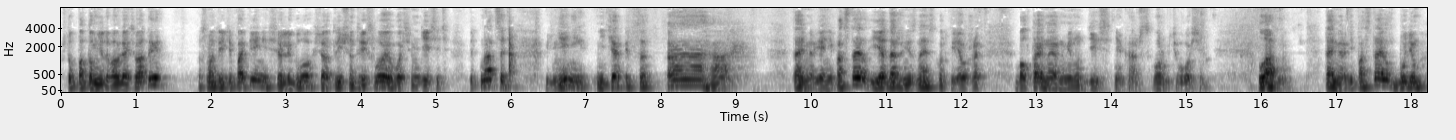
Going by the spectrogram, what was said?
Чтобы потом не добавлять воды. Посмотрите по пене. Все легло. Все отлично. Три слоя. 8, 10, 15. Мне не, не терпится. Ага. Таймер я не поставил. И я даже не знаю, сколько я уже болтаю. Наверное, минут 10, мне кажется. Может быть, 8. Ладно, таймер не поставил, будем,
